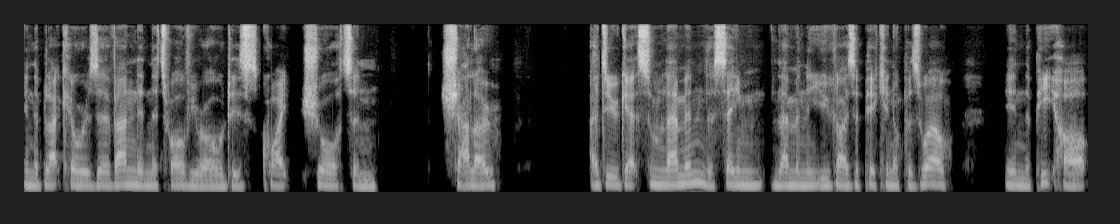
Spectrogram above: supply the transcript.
in the Black Hill Reserve and in the 12 year old is quite short and shallow. I do get some lemon, the same lemon that you guys are picking up as well in the Peatheart.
